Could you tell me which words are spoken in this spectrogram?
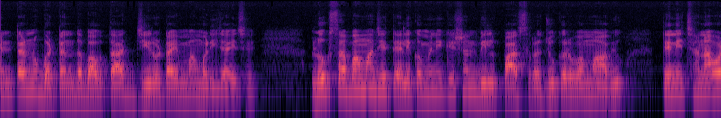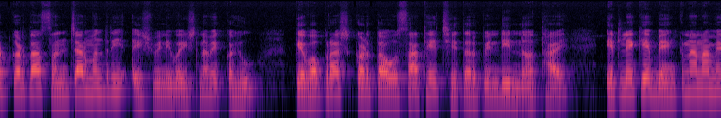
એન્ટરનું બટન દબાવતા જીરો ટાઈમમાં મળી જાય છે. લોકસભામાં જે ટેલિકોમ્યુનિકેશન બિલ પાસ રજૂ કરવામાં આવ્યું, તેની છનાવટ કરતા સંચાર મંત્રી અશ્વિની વૈષ્ણવે કહ્યું કે વપરાશકર્તાઓ સાથે છેતરપિંડી ન થાય, એટલે કે બેંકના નામે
